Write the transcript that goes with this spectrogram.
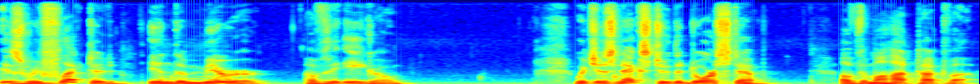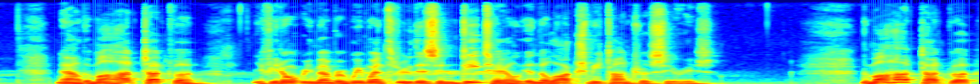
is reflected in the mirror of the ego, which is next to the doorstep of the Mahat Tattva. Now, the Mahat Tattva, if you don't remember, we went through this in detail in the Lakshmi Tantra series. The Mahat Tattva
